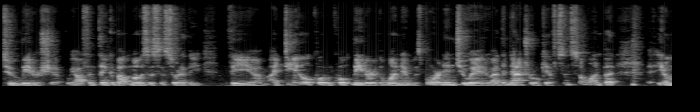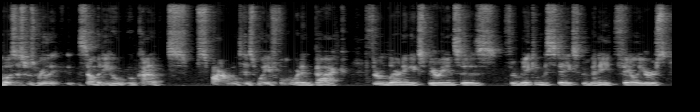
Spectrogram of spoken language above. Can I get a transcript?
to leadership we often think about moses as sort of the the um, ideal quote unquote leader, the one who was born into it, who had the natural gifts and so on. But, you know, Moses was really somebody who, who kind of spiraled his way forward and back through learning experiences, through making mistakes, through many failures.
